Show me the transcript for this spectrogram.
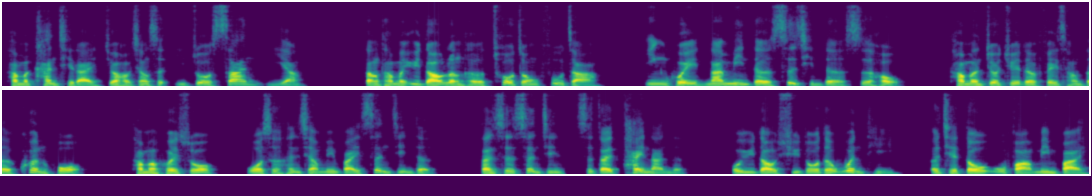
他们看起来就好像是一座山一样。当他们遇到任何错综复杂、隐晦难明的事情的时候，他们就觉得非常的困惑。他们会说：“我是很想明白圣经的，但是圣经实在太难了。我遇到许多的问题，而且都无法明白，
